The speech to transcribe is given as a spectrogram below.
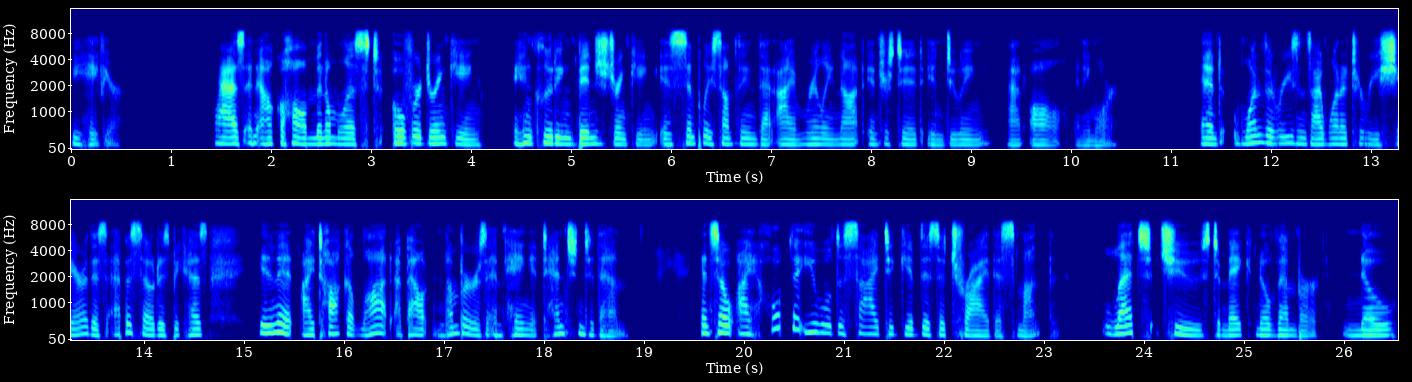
behavior. As an alcohol minimalist, over drinking including binge drinking, is simply something that I'm really not interested in doing at all anymore. And one of the reasons I wanted to reshare this episode is because in it, I talk a lot about numbers and paying attention to them. And so I hope that you will decide to give this a try this month. Let's choose to make November no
